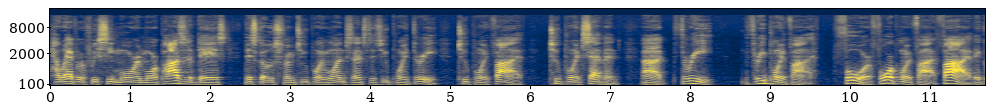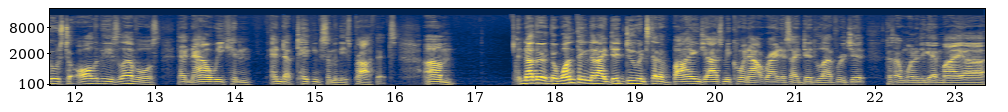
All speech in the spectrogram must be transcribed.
however, if we see more and more positive days, this goes from 2.1 cents to 2.3, 2.5, 2.7, uh, 3, 3.5, four, 4.5, five. It goes to all of these levels that now we can end up taking some of these profits. Um, another, the one thing that I did do instead of buying Jasmy Coin outright is I did leverage it because I wanted to get my, uh,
